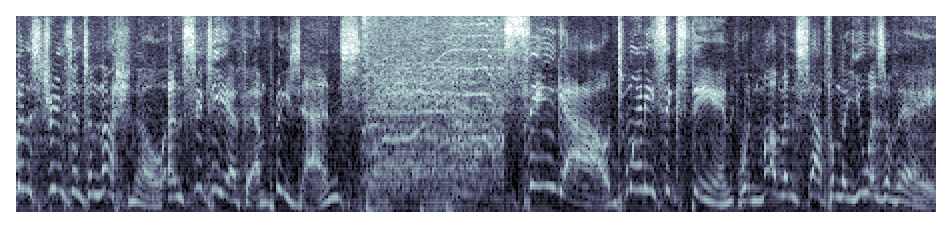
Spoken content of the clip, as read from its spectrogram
Living Streams International and City FM presents Sing Out 2016 with Marvin Sapp from the US of A.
